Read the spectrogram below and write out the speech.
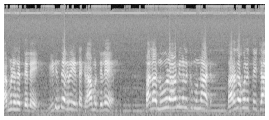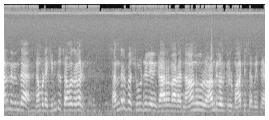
தமிழகத்திலே இடிந்தகரை என்ற கிராமத்திலே பல நூறு ஆண்டுகளுக்கு முன்னால் பரதகுலத்தை சார்ந்திருந்த நம்முடைய இந்து சகோதரர்கள் சந்தர்ப்ப சூழ்நிலையின் காரணமாக நானூறு ஆண்டுகளுக்குள் மாற்றி சமயத்தை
